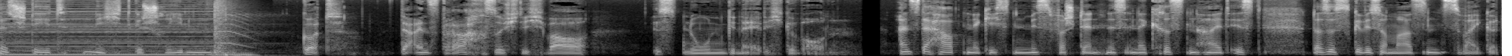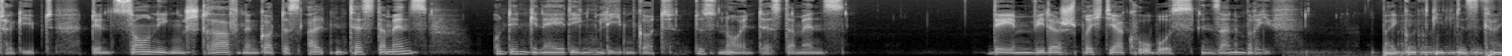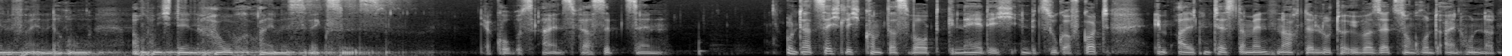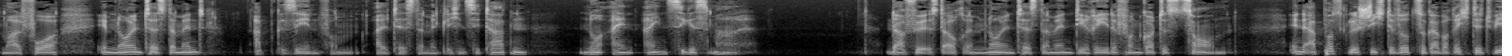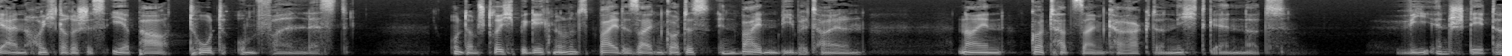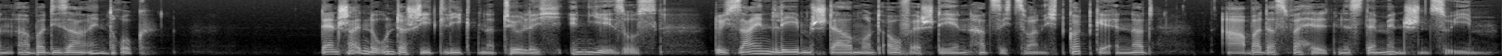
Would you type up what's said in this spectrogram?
Es steht nicht geschrieben. Gott, der einst rachsüchtig war, ist nun gnädig geworden. Eins der hartnäckigsten Missverständnisse in der Christenheit ist, dass es gewissermaßen zwei Götter gibt, den zornigen, strafenden Gott des Alten Testaments und den gnädigen, lieben Gott des Neuen Testaments. Dem widerspricht Jakobus in seinem Brief. Bei Gott gibt es keine Veränderung, auch nicht den Hauch eines Wechsels. Jakobus 1, Vers 17. Und tatsächlich kommt das Wort gnädig in Bezug auf Gott im Alten Testament nach der Luther-Übersetzung rund 100 Mal vor, im Neuen Testament, abgesehen vom alttestamentlichen Zitaten, nur ein einziges Mal. Dafür ist auch im Neuen Testament die Rede von Gottes Zorn. In der Apostelgeschichte wird sogar berichtet, wie er ein heuchlerisches Ehepaar tot umfallen lässt. Unterm Strich begegnen uns beide Seiten Gottes in beiden Bibelteilen. Nein, Gott hat seinen Charakter nicht geändert. Wie entsteht dann aber dieser Eindruck? Der entscheidende Unterschied liegt natürlich in Jesus. Durch sein Leben, Sterben und Auferstehen hat sich zwar nicht Gott geändert, aber das Verhältnis der Menschen zu ihm.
